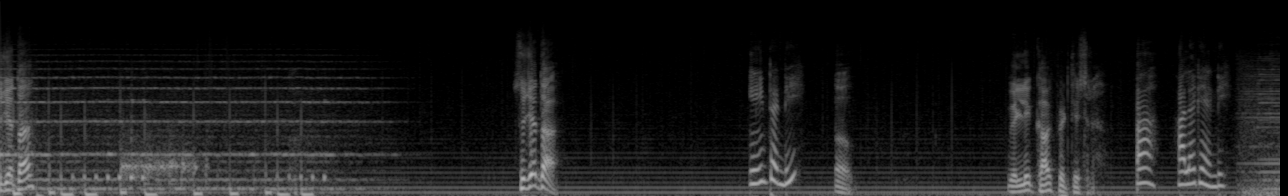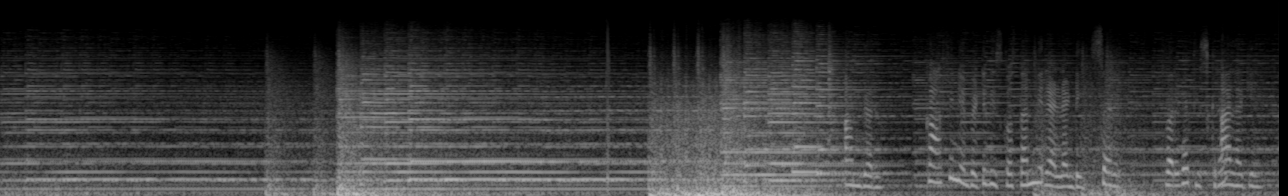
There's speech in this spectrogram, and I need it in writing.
సుజాత? సుజాత? ఏంటండి? ఆ, వెళ్ళి కాఫీ పెట్టి తీసురా. ఆ, అలాగే అండి. అమ్మగారు కాఫీ నేను పెట్టి తీసుకొస్తాను మీరు వెళ్ళండి. సరే త్వరగా తీసుకురా. అలాగే.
